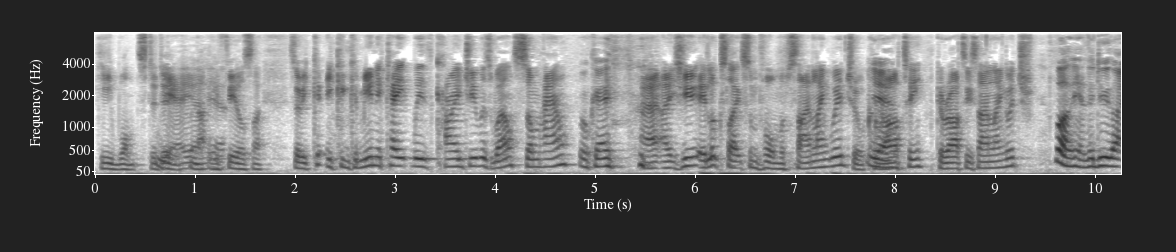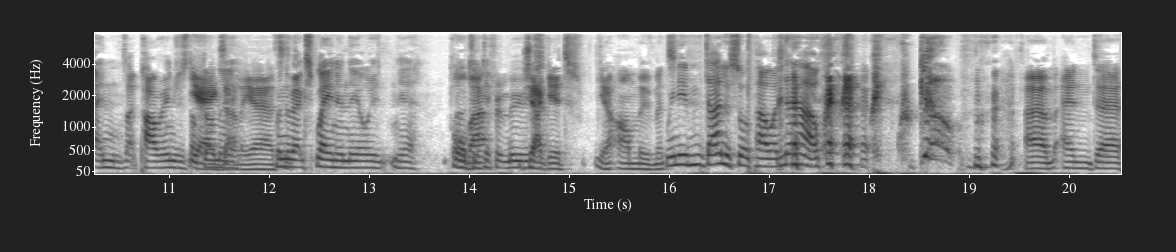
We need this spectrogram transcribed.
he wants to do, Yeah, yeah, and that he feels like. So he, he can communicate with kaiju as well somehow, Okay. uh, and it's, it looks like some form of sign language or karate, karate sign language. Well, yeah, they do that in like Power Rangers stuff. Yeah, don't exactly, They? yeah. When they're explaining, they always yeah. All that different moves. jagged, you know, arm movements. We need dinosaur power now. go. um, and uh,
